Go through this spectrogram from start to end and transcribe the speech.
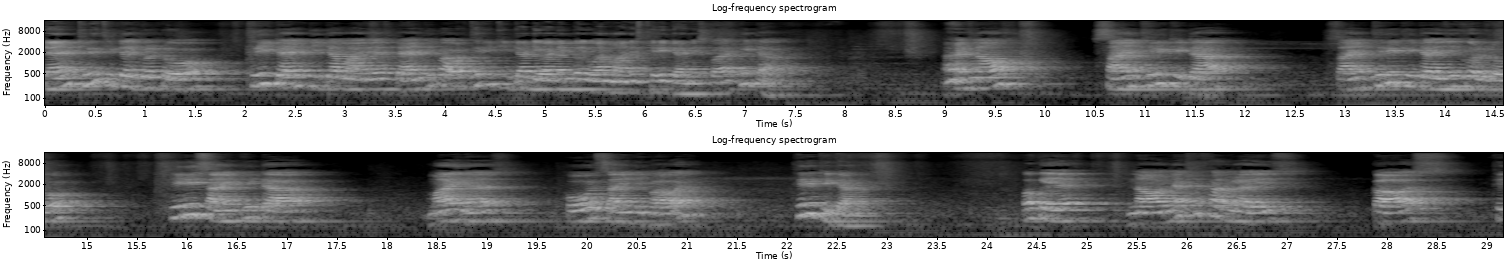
tan 3 theta equal to 3 tan theta minus tan the power 3 theta divided by 1 minus 3 tan square theta. And now sin 3 theta sin 3 theta is equal to 3 sin theta minus 4 sin the power 3 theta. Okay, now next formula is cos 3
